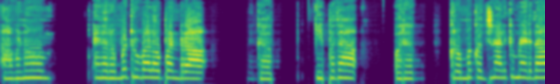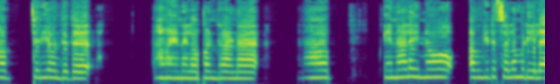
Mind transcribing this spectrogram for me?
அவனும் என்ன ரொம்ப ட்ரூவா லவ் பண்றான். எனக்கு இப்பதான் ஒரு ரொம்ப கொஞ்ச நாளைக்கு முன்னாடி தான் தெரிய வந்தது. அவன் என்ன லவ் பண்றான்னு. ஆனா என்னால இன்னும் அவன்கிட்ட சொல்ல முடியல.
